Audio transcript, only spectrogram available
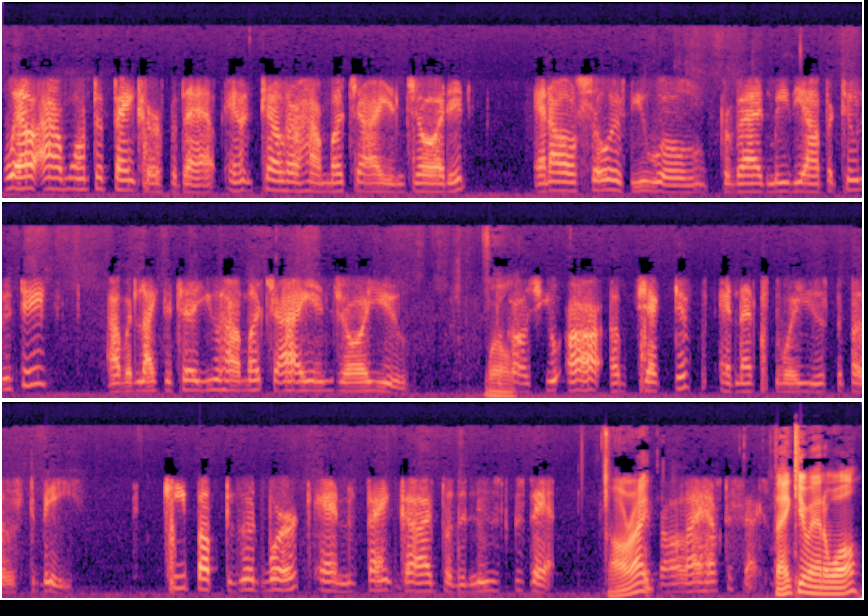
Well, I want to thank her for that and tell her how much I enjoyed it. And also, if you will provide me the opportunity, I would like to tell you how much I enjoy you. Well, because you are objective, and that's the way you're supposed to be. Keep up the good work, and thank God for the News Gazette. all right. That's all I have to say. Thank you, Anna Wall.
